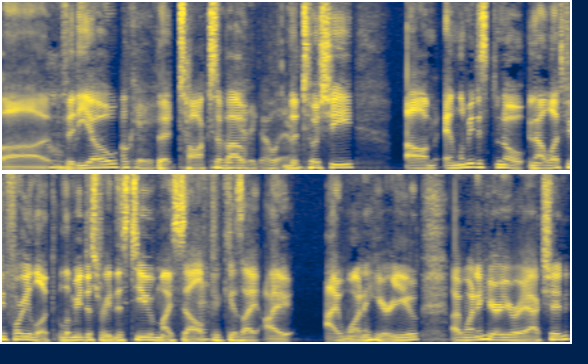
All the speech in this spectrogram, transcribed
uh video Oh, okay. that talks No, about go the tushy um and let me just no now let's before you look let me just read this to you myself because i i I want to hear you. I want to hear your reaction.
